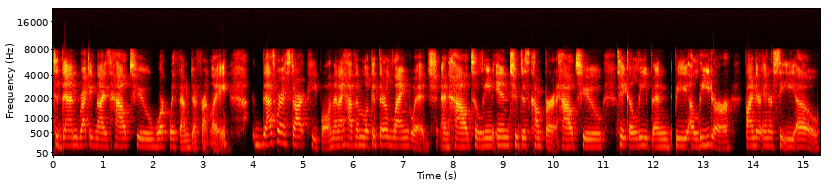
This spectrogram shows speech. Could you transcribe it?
to then recognize how to work with them differently. That's where I start people. And then I have them look at their language and how to lean into discomfort, how to take a leap and be a leader, find their inner CEO,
